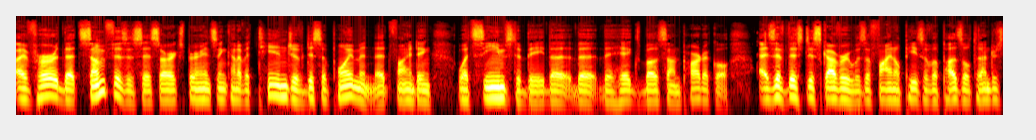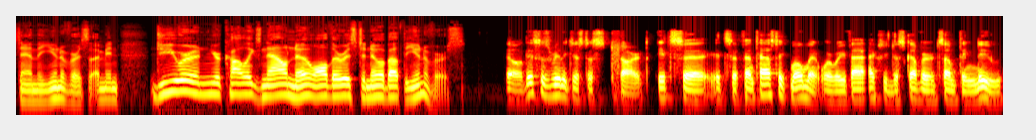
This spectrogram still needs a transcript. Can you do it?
I've heard that some physicists are experiencing kind of a tinge of disappointment at finding what seems to be the, the, the Higgs boson particle, as if this discovery was a final piece of a puzzle to understand the universe. I mean, do you and your colleagues now know all there is to know about the universe? No, this is really just a start. It's a it's a fantastic moment where we've actually discovered something new,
